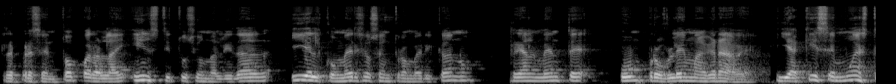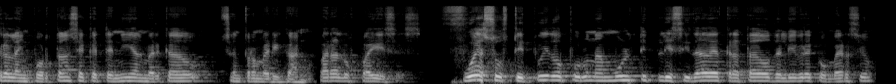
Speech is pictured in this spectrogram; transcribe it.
representó para la institucionalidad y el comercio centroamericano realmente un problema grave. Y aquí se muestra la importancia que tenía el mercado centroamericano para los países. Fue sustituido por una multiplicidad de tratados de libre comercio,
